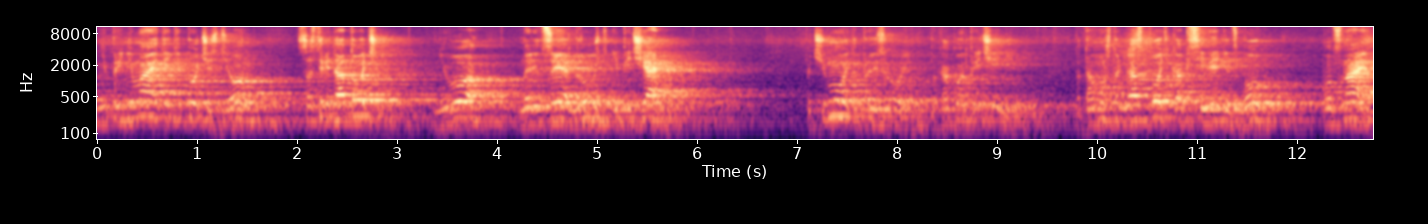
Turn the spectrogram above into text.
не принимает эти почести, Он сосредоточен, у Него на лице грусть и печаль. Почему это происходит? По какой причине? Потому что Господь, как всеведец Бог, Он знает,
